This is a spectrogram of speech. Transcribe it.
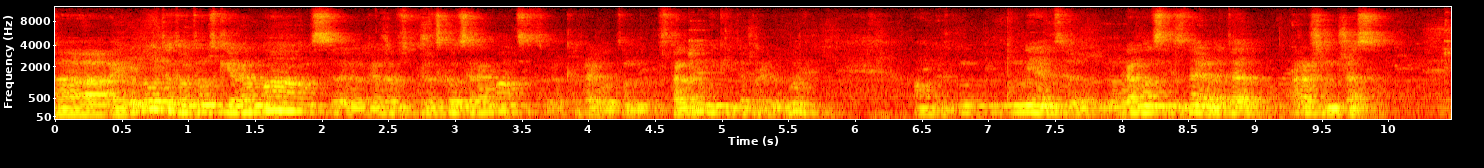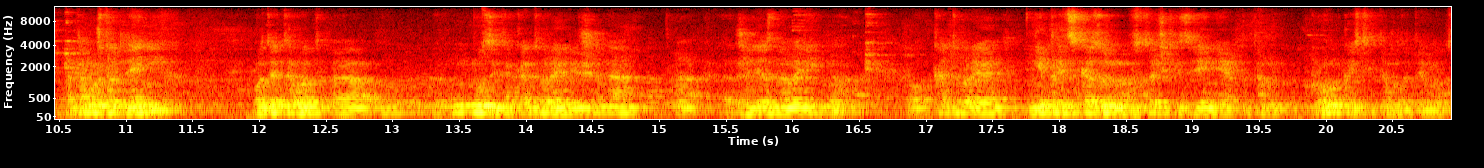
А, я говорю, ну вот это вот русский романс, э, городской романс, как правило, там страдания какие-то про любовь. А он говорит, «Ну, нет, э, романс не знаю, это Russian jazz. Потому что для них вот эта вот э, музыка, которая лишена э, железного ритма, которая непредсказуема с точки зрения там, громкости, там, вот этой вот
